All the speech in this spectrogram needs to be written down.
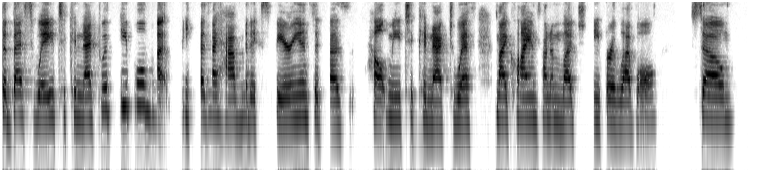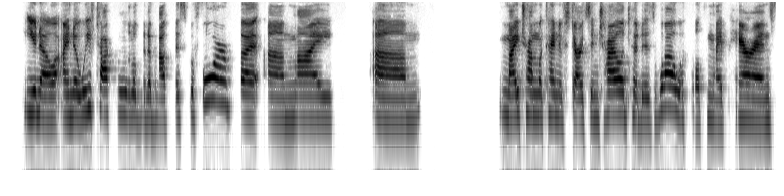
the best way to connect with people, but because I have that experience, it does help me to connect with my clients on a much deeper level. So, you know, I know we've talked a little bit about this before, but um, my um, my trauma kind of starts in childhood as well, with both my parents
